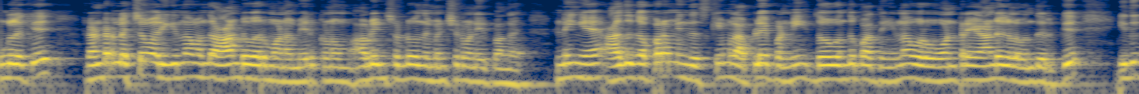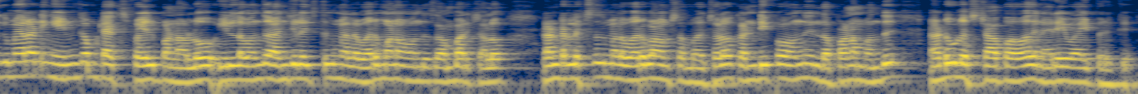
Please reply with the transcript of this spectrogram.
உங்களுக்கு ரெண்டரை லட்சம் வரைக்கும் தான் வந்து ஆண்டு வருமானம் இருக்கணும் அப்படின்னு சொல்லிட்டு வந்து மென்ஷன் பண்ணியிருப்பாங்க. நீங்கள் அதுக்கப்புறம் இந்த ஸ்கீமில் அப்ளை பண்ணி இதோ வந்து பார்த்தீங்கன்னா ஒரு ஒன்றரை ஆண்டுகள் வந்து இருக்குது இதுக்கு மேலே நீங்கள் இன்கம் டேக்ஸ் ஃபைல் பண்ணாலோ இல்லை வந்து அஞ்சு லட்சத்துக்கு மேலே வருமானம் வந்து சம்பாதிச்சாலோ ரெண்டரை லட்சத்துக்கு மேலே வருமானம் சம்பாதிச்சாலோ கண்டிப்பாக வந்து இந்த பணம் வந்து நடுவில் ஸ்டாப் ஆகாத நிறைய வாய்ப்பு இருக்குது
